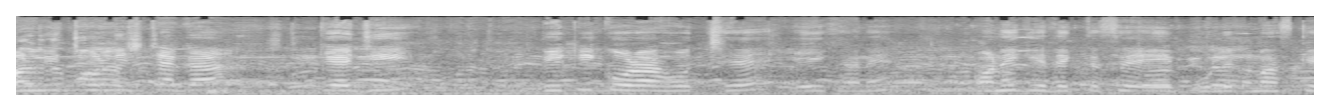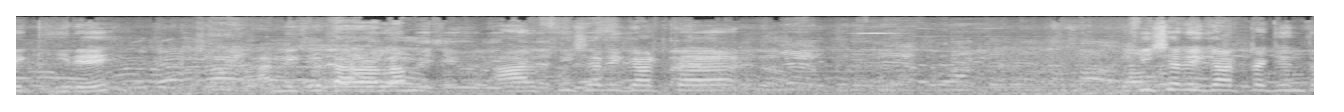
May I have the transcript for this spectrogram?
অনলি চল্লিশ টাকা কেজি বিক্রি করা হচ্ছে এইখানে। অনেকে দেখতেছে এই বুলেট মাছকে ঘিরে। আমি একটু দাঁড়ালাম। আর ফিশারি ঘাটটা ফিশারি ঘাটটা কিন্তু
